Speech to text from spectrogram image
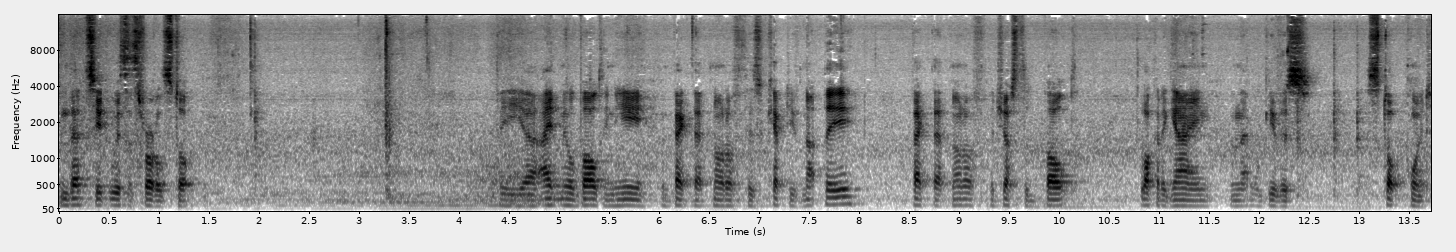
And that's it with the throttle stop. The uh, 8mm bolt in here, back that knot off, there's a captive nut there, back that knot off, adjust the bolt, lock it again, and that will give us a stop point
